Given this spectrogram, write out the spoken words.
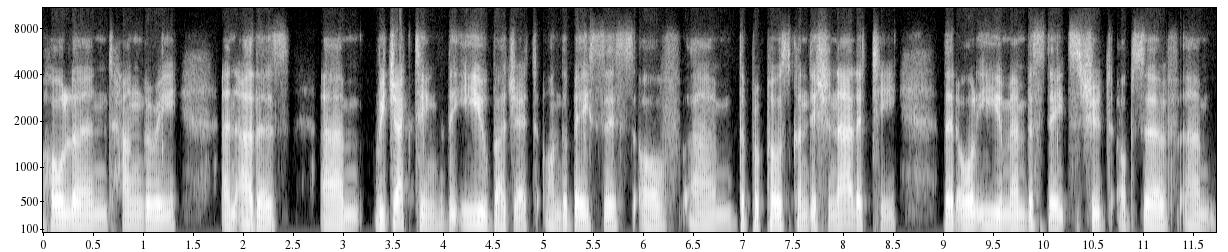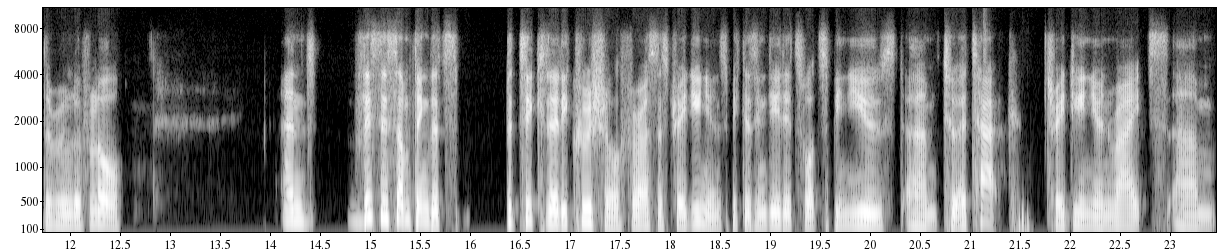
Poland, Hungary, and others um, rejecting the EU budget on the basis of um, the proposed conditionality that all EU member states should observe um, the rule of law. And this is something that's particularly crucial for us as trade unions because indeed it's what's been used um, to attack trade union rights um,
